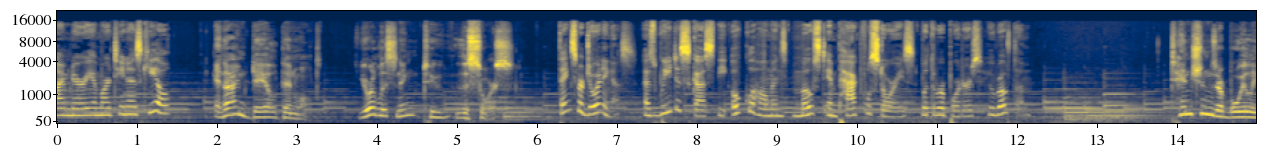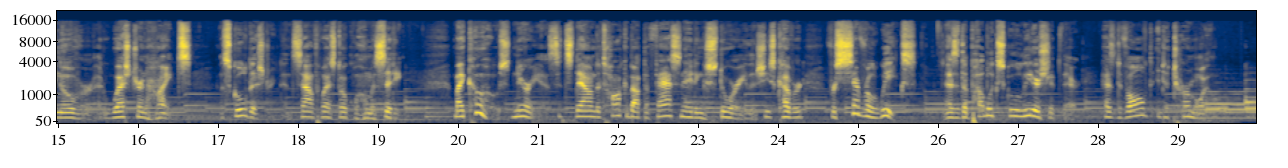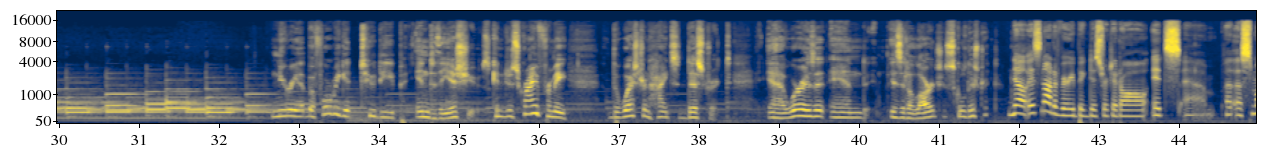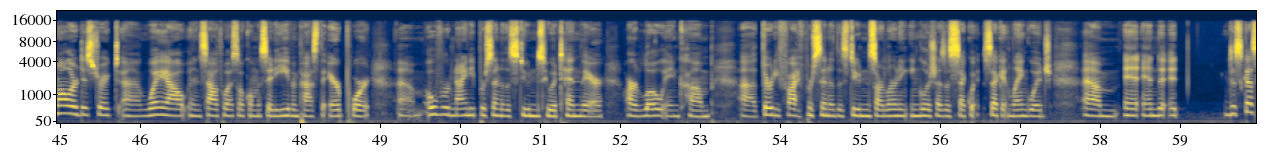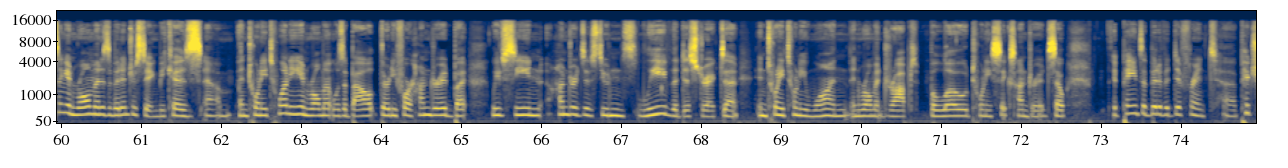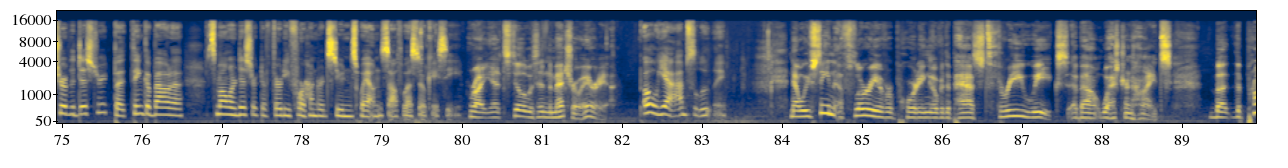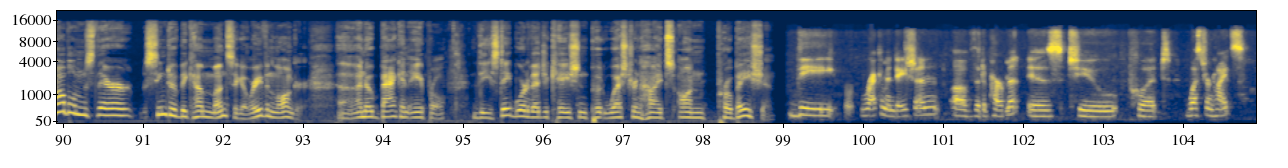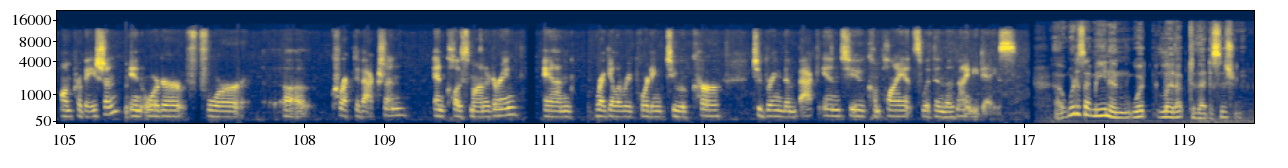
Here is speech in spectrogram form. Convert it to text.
I'm Nuria Martinez Keel. And I'm Dale Denwalt. You're listening to The Source. Thanks for joining us as we discuss the Oklahoman's most impactful stories with the reporters who wrote them. Tensions are boiling over at Western Heights, a school district in southwest Oklahoma City. My co host, Nuria, sits down to talk about the fascinating story that she's covered for several weeks as the public school leadership there has devolved into turmoil. Nuria, before we get too deep into the issues, can you describe for me the Western Heights District? Uh, where is it, and is it a large school district? No, it's not a very big district at all. It's um, a, a, smaller district uh, way out in southwest Oklahoma City, even past the airport. Um, over 90% of the students who attend there are low income. Uh, 35% of the students are learning English as a sec- second language. Um, and, and it discussing enrollment is a bit interesting because um, in 2020 enrollment was about 3,400, but we've seen hundreds of students leave the district. Uh, in 2021, enrollment dropped below 2,600. So it paints a bit of a different uh, picture of the district, but think about a smaller district of 3,400 students way out in southwest OKC. Right, yet still within the metro area. Oh, yeah, absolutely. Now, we've seen a flurry of reporting over the past three weeks about Western Heights, but the problems there seem to have become months ago or even longer. Uh, I know back in April, the State Board of Education put Western Heights on probation. The recommendation of the department is to put Western Heights on probation in order for uh, corrective action and close monitoring and regular reporting to occur to bring them back into compliance within the 90 days. Uh, what does that mean, and what led up to that decision?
